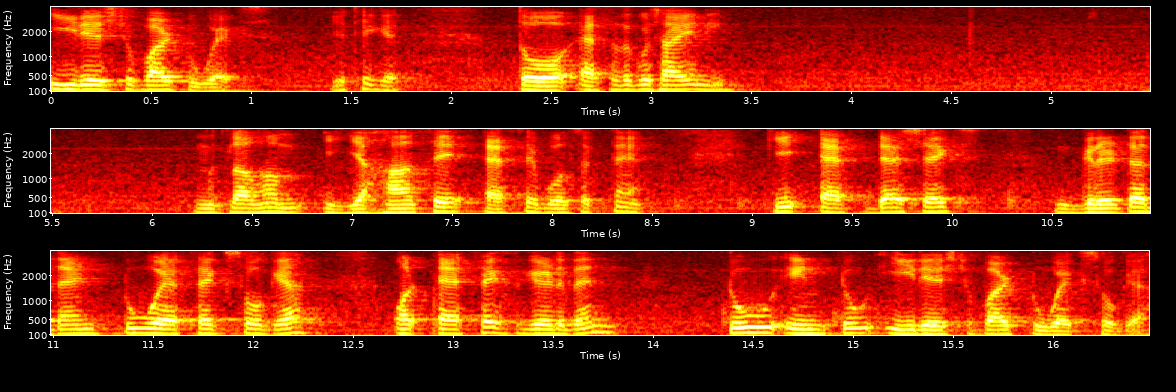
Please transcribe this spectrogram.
E raise to power two X ये ठीक है। तो ऐसा तो कुछ आया नहीं। मतलब हम यहाँ से ऐसे बोल सकते हैं कि F dash X greater than two F X हो गया और F X greater than two into E raised power two X हो गया।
